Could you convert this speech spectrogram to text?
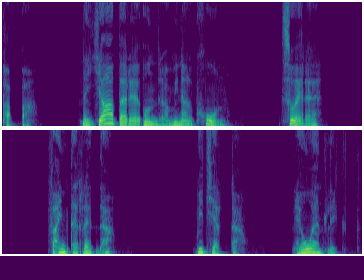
pappa när jag började undra om min adoption så är det Var inte rädda. Mitt hjärta är oändligt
